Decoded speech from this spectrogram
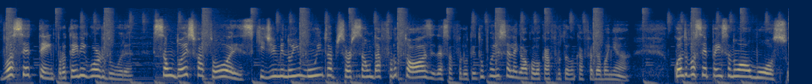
você tem proteína e gordura. São dois fatores que diminuem muito a absorção da frutose dessa fruta. Então, por isso é legal colocar a fruta no café da manhã. Quando você pensa no almoço,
